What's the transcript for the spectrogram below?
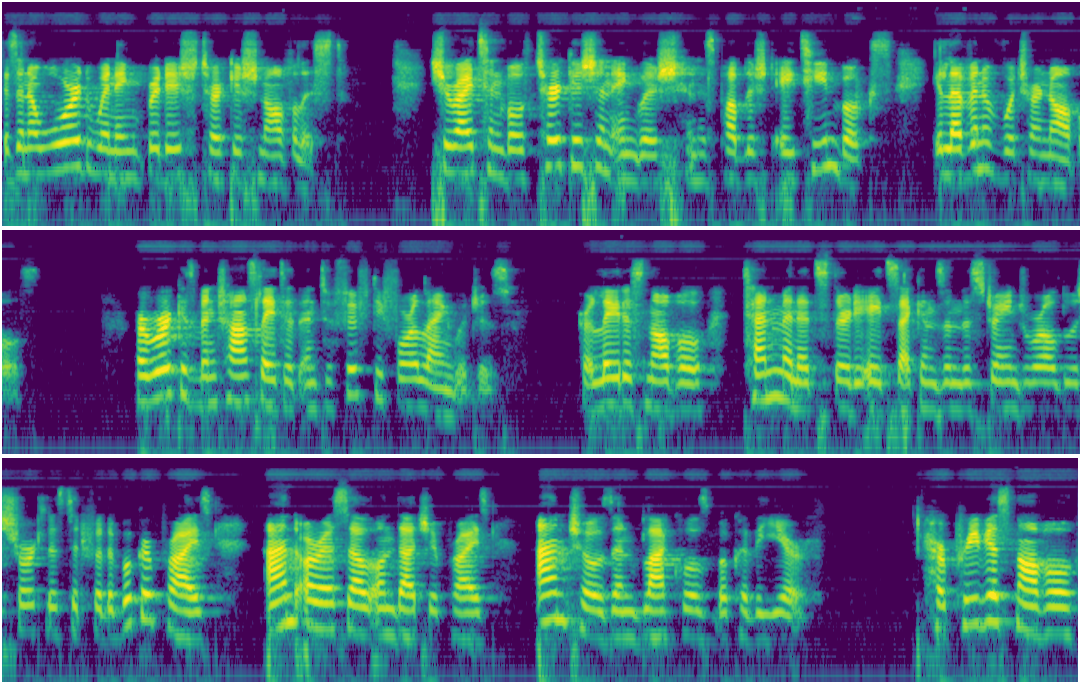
is an award-winning British-Turkish novelist. She writes in both Turkish and English and has published 18 books, 11 of which are novels. Her work has been translated into 54 languages. Her latest novel, 10 Minutes, 38 Seconds in the Strange World, was shortlisted for the Booker Prize and RSL Ondaatje Prize and chosen Blackwell's Book of the Year. Her previous novel,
